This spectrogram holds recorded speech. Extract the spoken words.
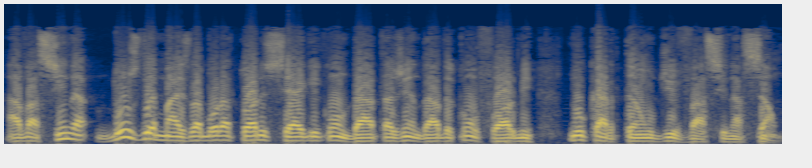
A vacina dos demais laboratórios segue com data agendada conforme no cartão de vacinação.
